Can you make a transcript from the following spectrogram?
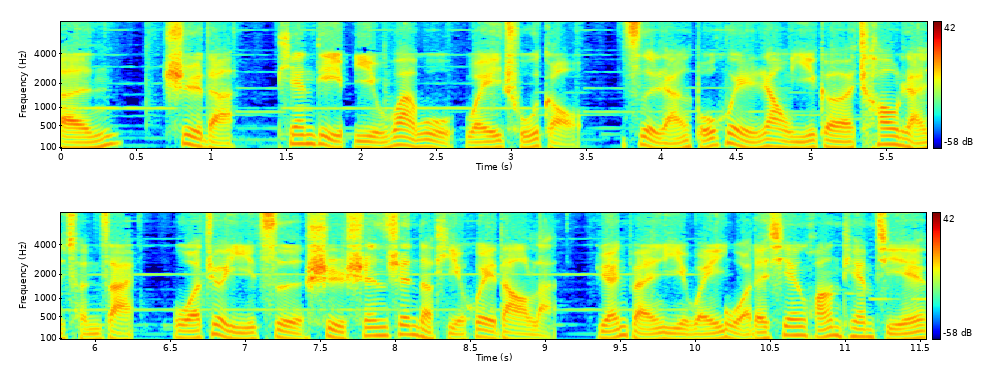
嗯，是的，天地以万物为刍狗。自然不会让一个超然存在。我这一次是深深的体会到了，原本以为我的先皇天劫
